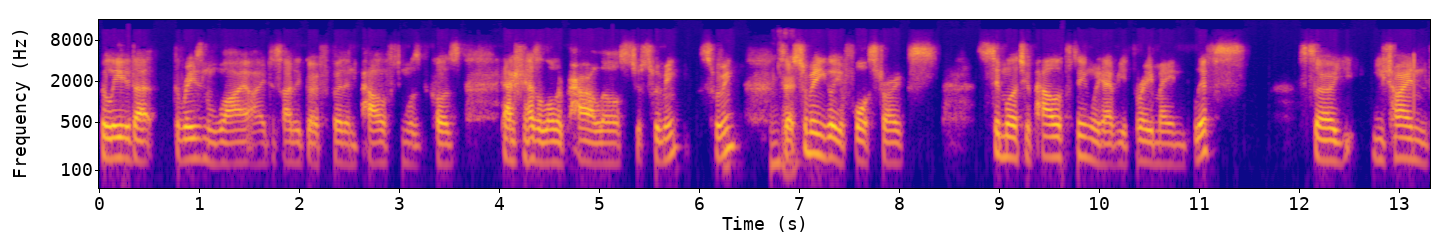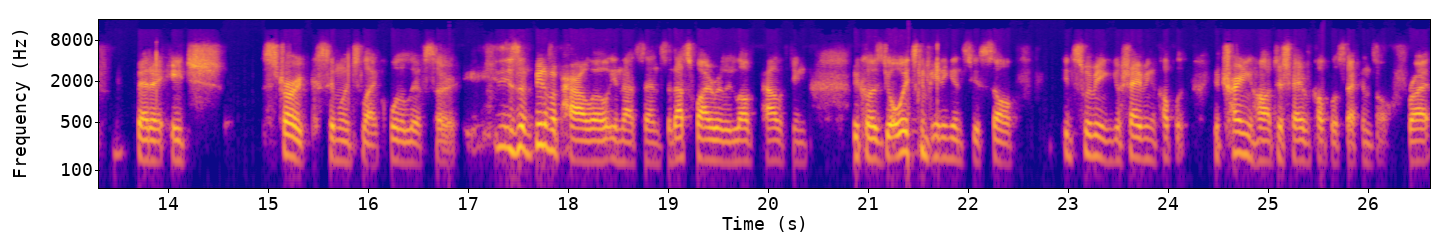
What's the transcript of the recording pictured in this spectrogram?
believe that the reason why I decided to go further in powerlifting was because it actually has a lot of parallels to swimming. Swimming. So Okay. swimming, you got your four strokes. Similar to powerlifting, we have your three main lifts. So you, try and better each stroke, similar to like water lift. So there's a bit of a parallel in that sense, and that's why I really love powerlifting, because you're always competing against yourself. In swimming, you're shaving a couple. you're training hard to shave a couple of seconds off, right?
